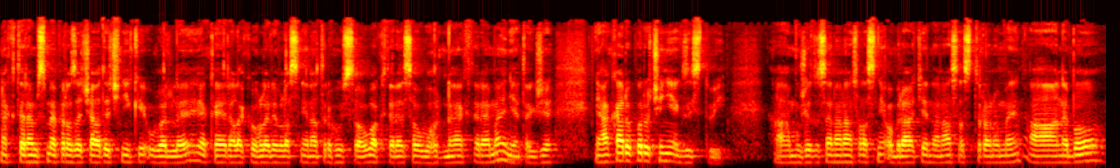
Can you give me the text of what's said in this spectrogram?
na kterém jsme pro začátečníky uvedli, jaké dalekohledy vlastně na trhu jsou a které jsou vhodné a které méně. Takže nějaká doporučení existují a můžete se na nás vlastně obrátit, na nás astronomy, a nebo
